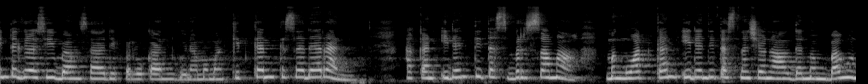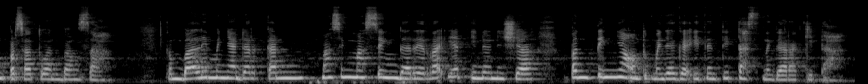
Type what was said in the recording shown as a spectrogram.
integrasi bangsa diperlukan guna membangkitkan kesadaran akan identitas bersama, menguatkan identitas nasional, dan membangun persatuan bangsa. Kembali menyadarkan masing-masing dari rakyat Indonesia pentingnya untuk menjaga identitas negara kita.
